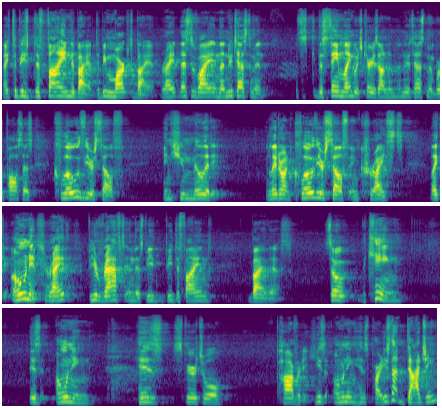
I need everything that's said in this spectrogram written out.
like to be defined by it, to be marked by it, right? This is why in the New Testament, the same language carries on in the New Testament where Paul says, clothe yourself in humility. And later on, clothe yourself in Christ. Like, own it, right? Be wrapped in this, be, be defined by this. So the king is owning his spiritual poverty. He's owning his part. He's not dodging,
